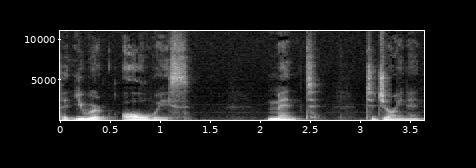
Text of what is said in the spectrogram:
that you were always meant to join in.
